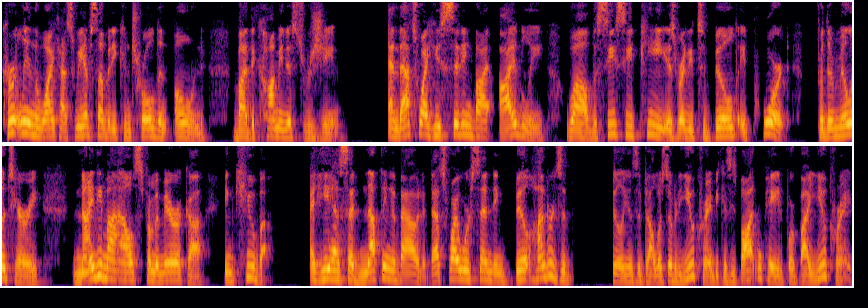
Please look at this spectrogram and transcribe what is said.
currently in the White House, we have somebody controlled and owned by the communist regime. And that's why he's sitting by idly while the CCP is ready to build a port for their military 90 miles from America in Cuba and he has said nothing about it. That's why we're sending bill, hundreds of billions of dollars over to Ukraine because he's bought and paid for by Ukraine.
